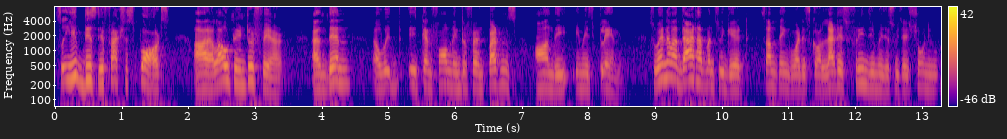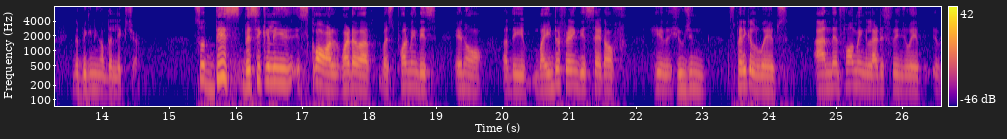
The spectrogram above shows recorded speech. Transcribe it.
So, if these diffraction spots are allowed to interfere and then uh, it can form the interference patterns on the image plane. So, whenever that happens we get something what is called lattice fringe images which I shown you in the beginning of the lecture. So, this basically is called whatever by forming this you know uh, the by interfering this set of Huygens spherical waves and then forming a lattice fringe wave if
